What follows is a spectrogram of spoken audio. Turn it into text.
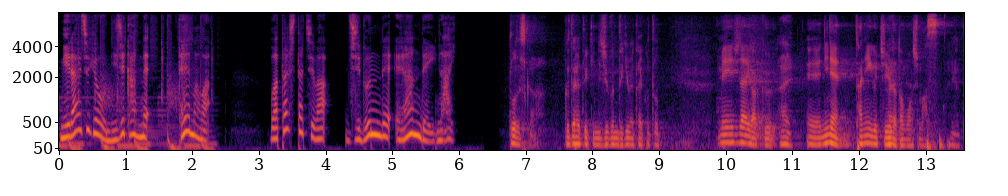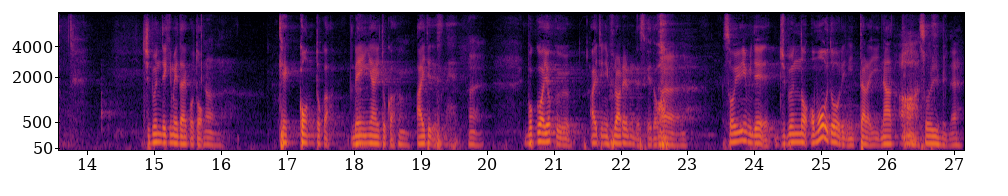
未来授業2時間目。テーマは私たちは自分で選んでいない。どうですか？具体的に自分で決めたいこと。明治大学、はい。えー2年谷口優太と申します、ありがと自分で決めたいこと。結婚とか恋愛とかうん。相手ですね。あはい僕はよく相手に振られるんですけど、はい。そういう意味で自分の思う通りにいったらいいなってああそういう意味ね。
